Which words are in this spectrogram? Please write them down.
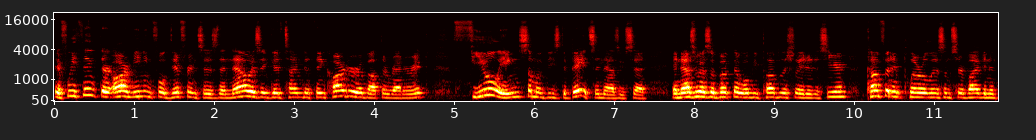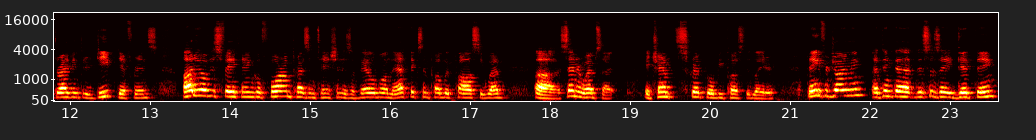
If we think there are meaningful differences, then now is a good time to think harder about the rhetoric fueling some of these debates, Inazu said. Inazu has a book that will be published later this year Confident Pluralism Surviving and Thriving Through Deep Difference. Audio of his Faith Angle forum presentation is available on the Ethics and Public Policy web uh, Center website. A transcript will be posted later. Thank you for joining me. I think that this is a good thing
